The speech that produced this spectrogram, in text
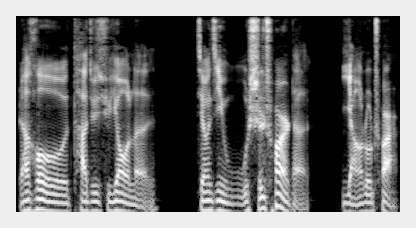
然后他就去要了将近五十串的羊肉串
